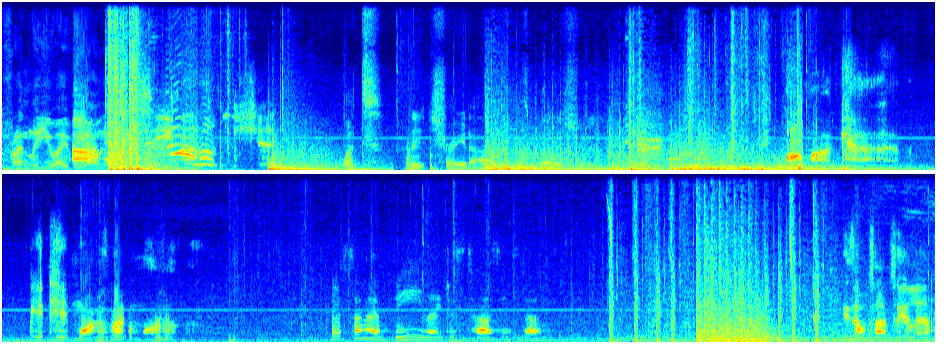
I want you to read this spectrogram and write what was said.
Friendly UAV oh, ah, online. see? Shit. What? How do you trade out this bullshit? Oh my god. I get hit markers like a motherfucker. There's some at B, like just tossing stuff. He's on top to your left.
